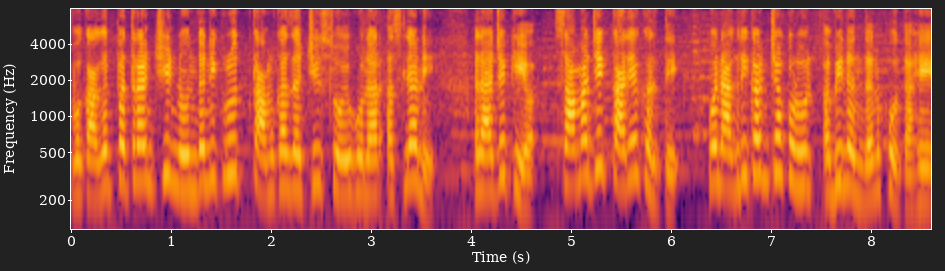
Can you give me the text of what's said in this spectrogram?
व कागदपत्रांची नोंदणीकृत कामकाजाची सोय होणार असल्याने राजकीय सामाजिक कार्यकर्ते व नागरिकांच्याकडून अभिनंदन होत आहे.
